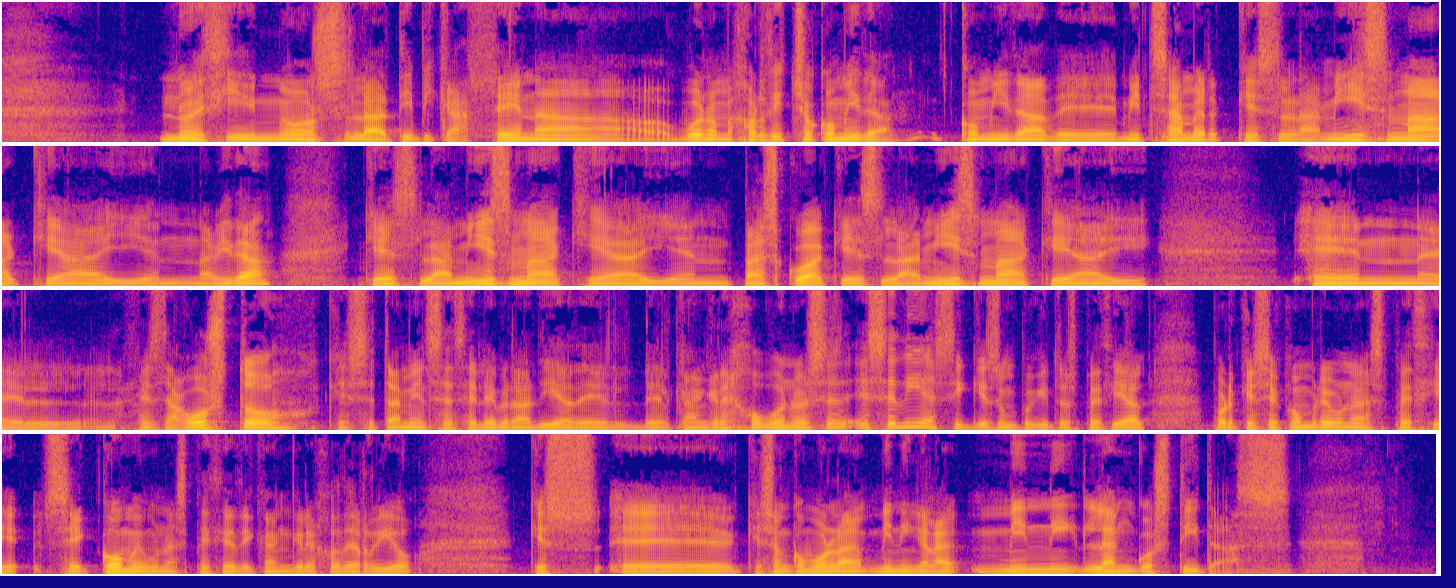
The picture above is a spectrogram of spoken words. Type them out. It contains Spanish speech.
No hicimos la típica cena, bueno, mejor dicho, comida. Comida de Midsummer, que es la misma que hay en Navidad, que es la misma que hay en Pascua, que es la misma que hay en el mes de agosto, que también se celebra el Día del, del Cangrejo. Bueno, ese, ese, día sí que es un poquito especial porque se come una especie, se come una especie de cangrejo de río que, es, eh, que son como la, mini langostitas.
